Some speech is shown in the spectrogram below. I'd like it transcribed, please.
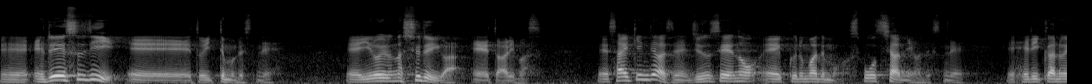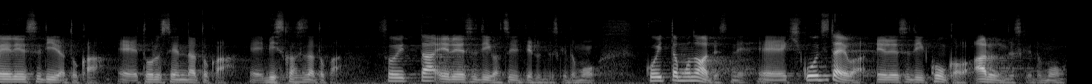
えー、LSD、えー、といってもですね、えー、いろいろな種類が、えー、とあります。最近ではですね純正の車でもスポーツ車にはですねヘリカル LSD だとかトルセンだとかビスカスだとかそういった LSD がついてるんですけどもこういったものはですね機構自体は LSD 効果はあるんですけども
